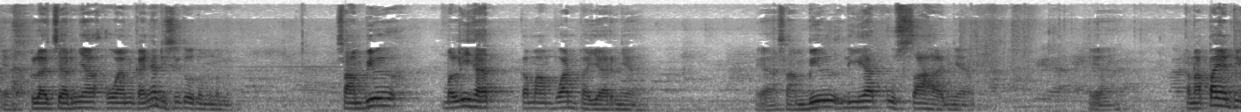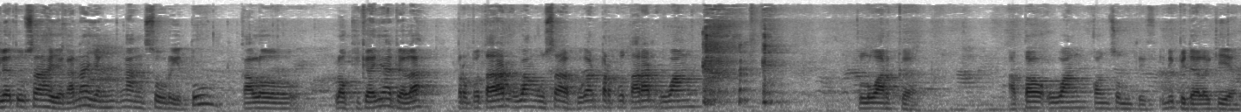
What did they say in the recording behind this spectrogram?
ya, belajarnya UMK-nya di situ teman-teman. Sambil melihat kemampuan bayarnya. Ya sambil lihat usahanya. Ya kenapa yang dilihat usaha ya? Karena yang ngangsur itu kalau logikanya adalah perputaran uang usaha bukan perputaran uang keluarga atau uang konsumtif. Ini beda lagi ya.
